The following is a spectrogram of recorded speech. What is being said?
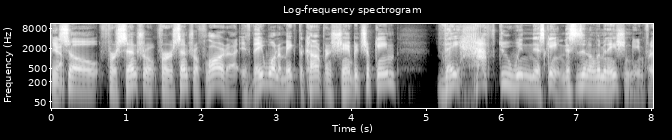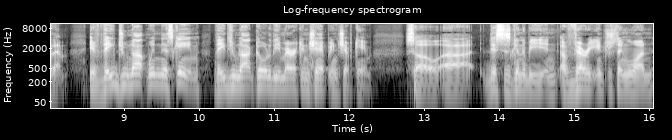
Yeah. So for Central for Central Florida, if they want to make the conference championship game, they have to win this game. This is an elimination game for them. If they do not win this game, they do not go to the American Championship game. So uh, this is going to be in, a very interesting one.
